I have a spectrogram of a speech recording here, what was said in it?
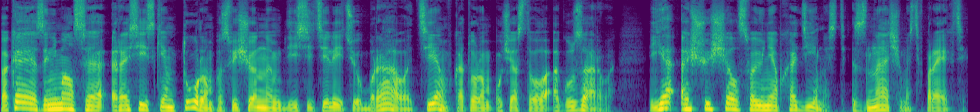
Пока я занимался российским туром, посвященным десятилетию Браво, тем, в котором участвовала Агузарова, я ощущал свою необходимость, значимость в проекте.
